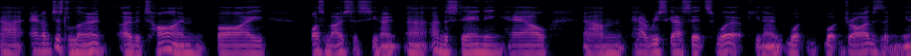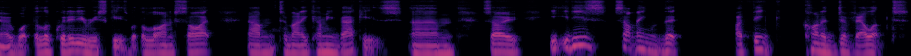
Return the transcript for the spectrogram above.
uh, and I've just learned over time by osmosis. You know, uh, understanding how um, how risk assets work. You know, what what drives them. You know, what the liquidity risk is, what the line of sight um, to money coming back is. Um, so it, it is something that I think kind of developed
